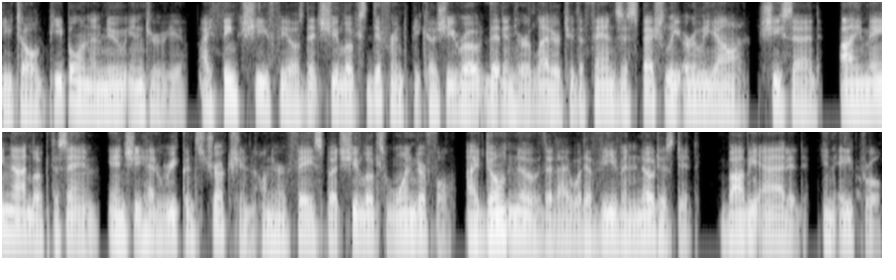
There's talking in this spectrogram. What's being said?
he told People in a new interview. I think she feels that she looks different because she wrote that in her letter to the fans especially early on. She said, I may not look the same. And she had reconstruction on her face but she looks wonderful. I don't know that I would have even noticed it, Bobby added. In April,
